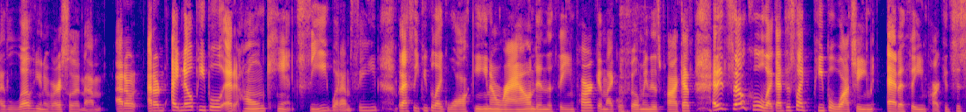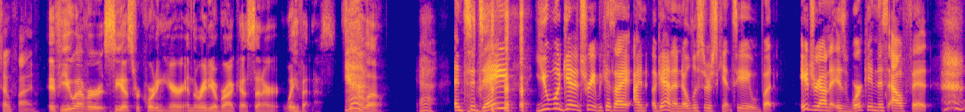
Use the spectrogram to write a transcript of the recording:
I, I love Universal, and um, I don't, I don't, I know people at home can't see what I'm seeing, but I see people like walking around in the theme park, and like we're filming this podcast, and it's so cool. Like I just like people watching at a theme park. It's just so fun. If you ever see us recording here in the Radio Broadcast Center, wave at us. Say Yeah. hello. Yeah. And today you would get a treat because I, I again, I know listeners can't see you, but Adriana is working this outfit. I,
